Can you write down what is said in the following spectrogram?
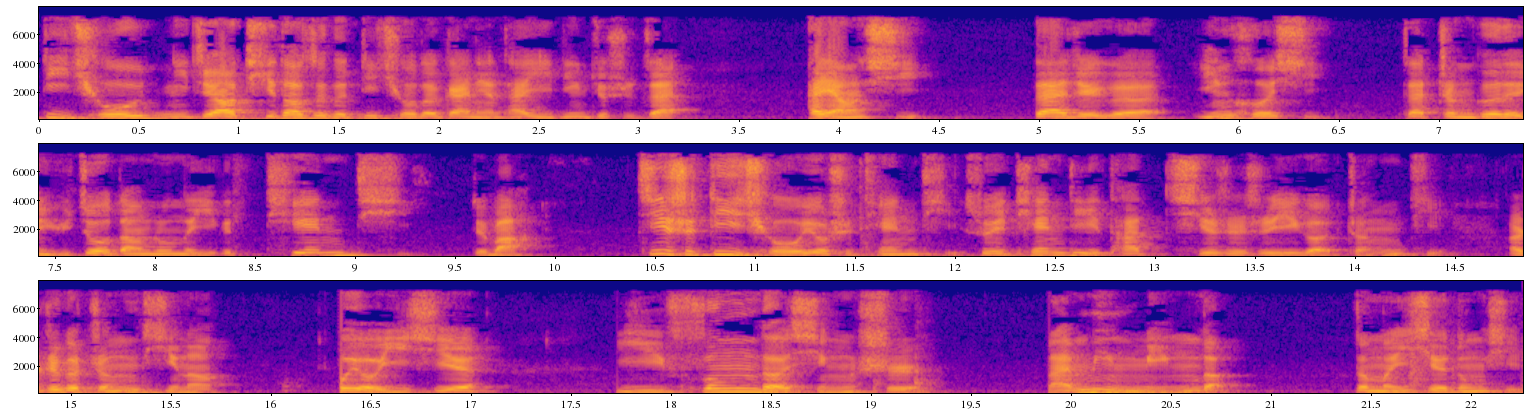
地球你只要提到这个地球的概念，它一定就是在太阳系。在这个银河系，在整个的宇宙当中的一个天体，对吧？既是地球又是天体，所以天地它其实是一个整体，而这个整体呢，会有一些以风的形式来命名的这么一些东西。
